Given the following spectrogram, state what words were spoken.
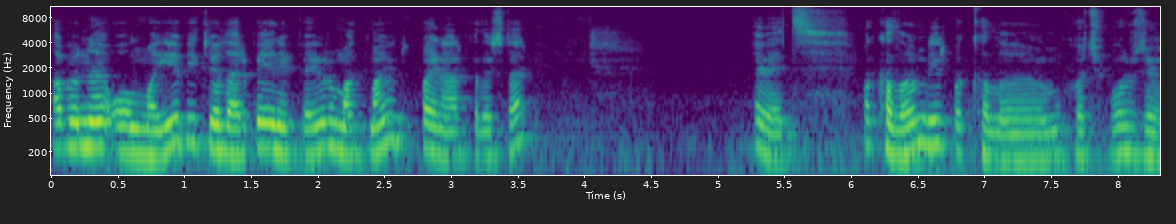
abone olmayı, videoları beğenip ve yorum atmayı unutmayın arkadaşlar. Evet, bakalım bir bakalım Koç burcu.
